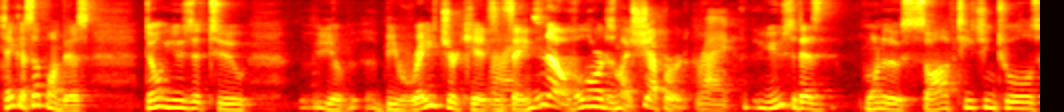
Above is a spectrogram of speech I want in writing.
take us up on this, don't use it to you know, berate your kids and say, "No, the Lord is my shepherd." Right. Use it as one of those soft teaching tools,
